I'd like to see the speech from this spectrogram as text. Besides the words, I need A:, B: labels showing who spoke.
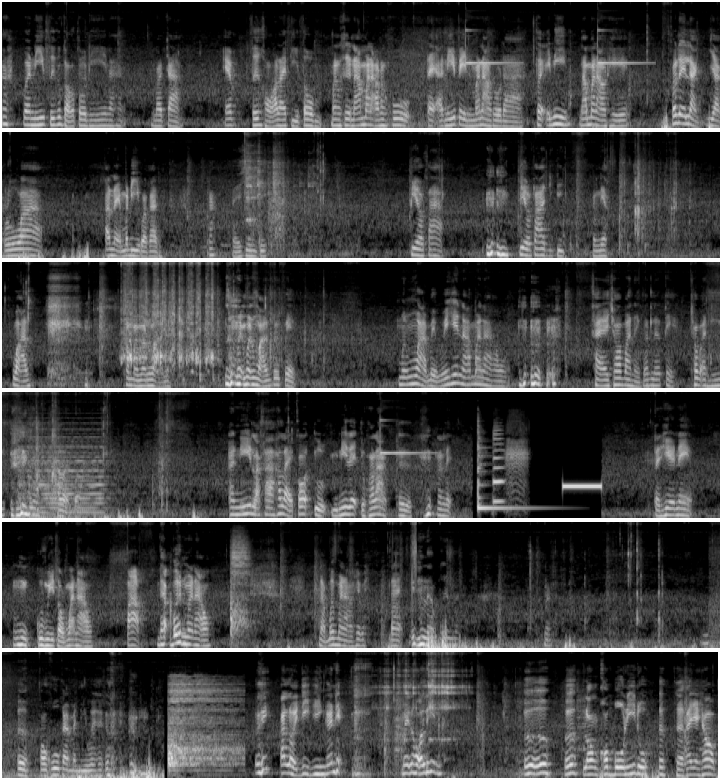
A: อะวันนี้ซื้อสองตัวนี้นะฮะมาจากแอปซื้อของอะไรสีส้ม มันคือน้ำมะนาวทั้งคู่ แต่อันนี้เป็นมะนาวโซดาส่วนไอ้นี่น้ำมะนาวเทสก็เลยอยากอยากรู้ว่า อันไหนมาดีกว่ากันนะไหนชิมดิเปรี้ยวซ่าเปรี้ยวซ่าจริงๆอันเนี้ย หวานทำไมมันหวานนะทำไมมันหวานแปลกๆมันหวานแบบไม่ใช่น้ำมะนาว ใครชอบอันไหนก็แล้วแต่ชอบอันนี้อร่อยกว่าอันนี้ราคาเท่าไหร่ก็อยู่อยู่นี่แหละอยู่ข้างล่างเออนั่นแหละ แต่ที่แน่ๆอื้อกูมีสองมะนาวปับดับเบิลมะนาวดับเบิลมะนาวใช่ไหมได้ดับเบิลมะนาวเออ พอคู่กันมันดีเว้ยเฮ้ยอร่อยจริงๆนะเนี่ย ไม่ล้อเล่น เออเออเออลองคอมโบนี้ดูเออเผื่อใครจะชอบ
